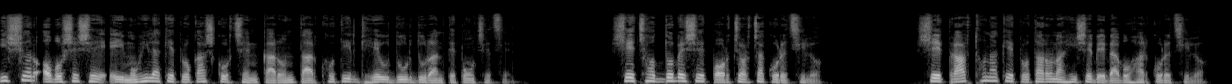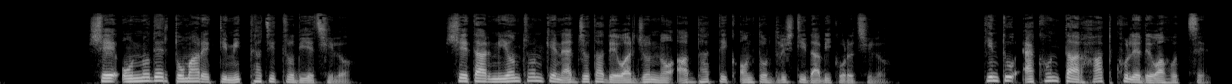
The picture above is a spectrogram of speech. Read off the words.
ঈশ্বর অবশেষে এই মহিলাকে প্রকাশ করছেন কারণ তার ক্ষতির ঢেউ দূর দূরান্তে পৌঁছেছে। সে ছদ্মবেশে পরচর্চা করেছিল। সে প্রার্থনাকে প্রতারণা হিসেবে ব্যবহার করেছিল। সে অন্যদের তোমার একটি মিথ্যাচিত্র দিয়েছিল। সে তার নিয়ন্ত্রণকে ন্যায্যতা দেওয়ার জন্য আধ্যাত্মিক অন্তর্দৃষ্টি দাবি করেছিল। কিন্তু এখন তার হাত খুলে দেওয়া হচ্ছে।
